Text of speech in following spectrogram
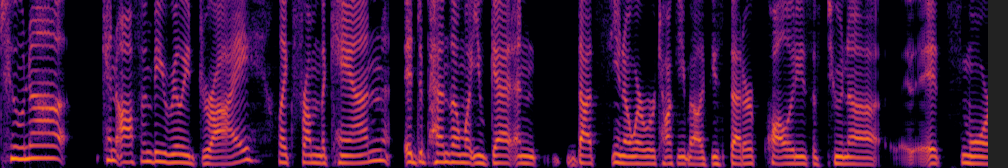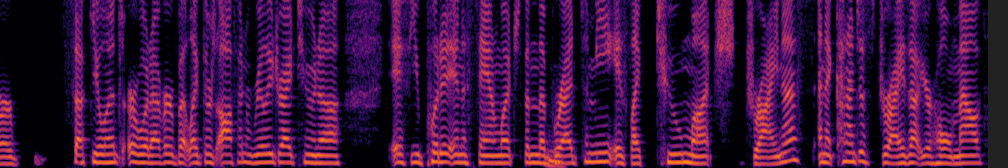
Tuna can often be really dry, like from the can. It depends on what you get. And that's, you know, where we're talking about like these better qualities of tuna. It's more succulent or whatever, but like there's often really dry tuna. If you put it in a sandwich, then the Mm. bread to me is like too much dryness and it kind of just dries out your whole mouth.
